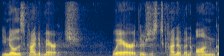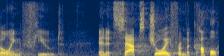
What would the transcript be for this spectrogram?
You know this kind of marriage where there's just kind of an ongoing feud. And it saps joy from the couple,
